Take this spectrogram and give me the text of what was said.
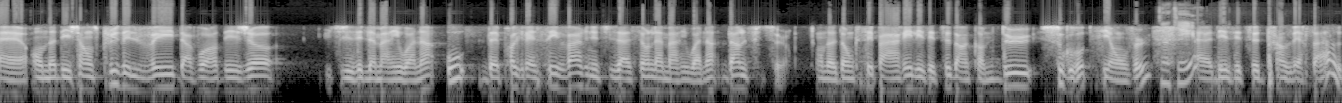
euh, on a des chances plus élevées d'avoir déjà utilisé de la marijuana ou de progresser vers une utilisation de la marijuana dans le futur. On a donc séparé les études en comme deux sous-groupes, si on veut. OK. Euh, des études transversales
